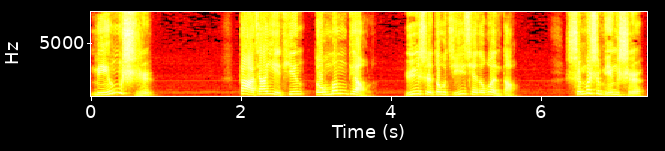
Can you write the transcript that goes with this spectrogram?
明石，大家一听都懵掉了，于是都急切地问道：“什么是明石？”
